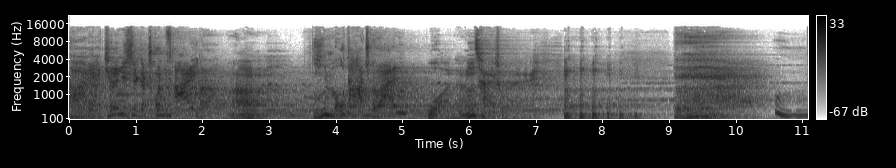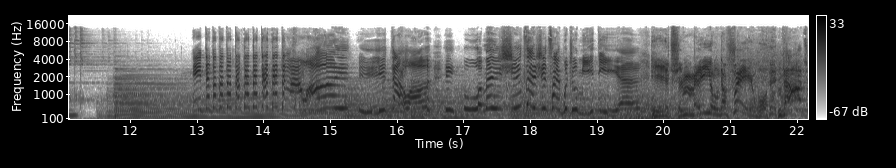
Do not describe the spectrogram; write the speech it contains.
哎呀，真是个蠢材！阴谋大全，我能猜出来。哎，哼，哎，等等等。我们实在是猜不出谜底呀！一群没用的废物，拿去！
